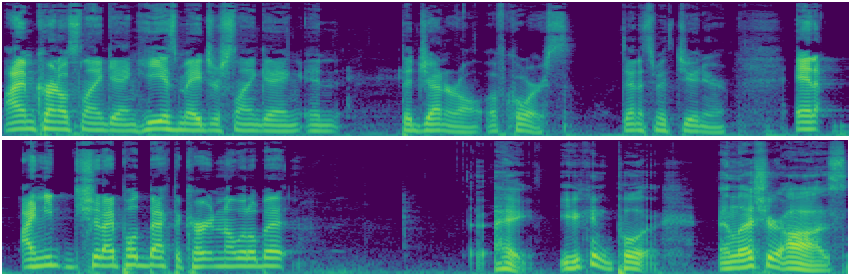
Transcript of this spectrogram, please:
I'm Colonel Slang Gang. He is Major Slang Gang in the general, of course. Dennis Smith Jr. And I need. Should I pull back the curtain a little bit? Hey, you can pull unless you're Oz.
